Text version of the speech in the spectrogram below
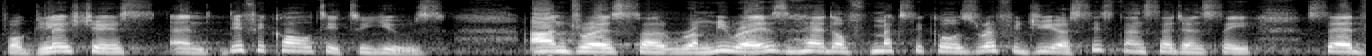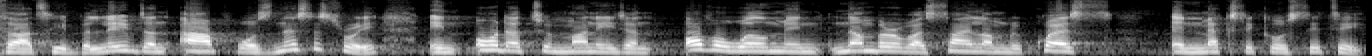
for glitches and difficulty to use. Andres uh, Ramirez, head of Mexico's Refugee Assistance Agency, said that he believed an app was necessary in order to manage an overwhelming number of asylum requests in Mexico City.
